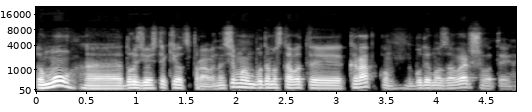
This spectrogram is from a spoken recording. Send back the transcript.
Тому, е, друзі, ось такі от справи. На цьому ми будемо ставити крапку, будемо завершувати.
